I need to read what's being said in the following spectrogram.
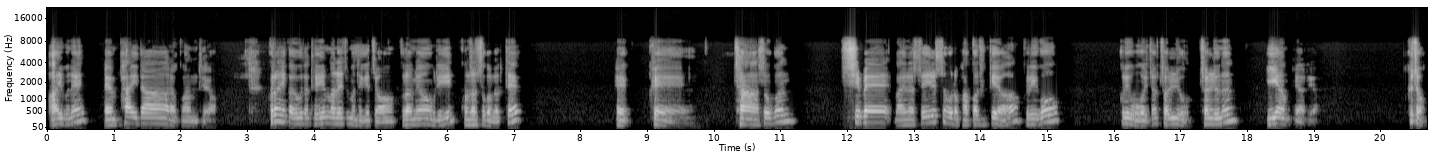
I분의 N파이다 라고 하면 돼요. 그러니까 여기다 대입만 해주면 되겠죠. 그러면 우리 건선수가 몇 회? 100회. 자속은 10의 마이너스 1승으로 바꿔줄게요. 그리고 그리고 뭐가 있죠? 전류. 전류는 2A래요. 그쵸?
